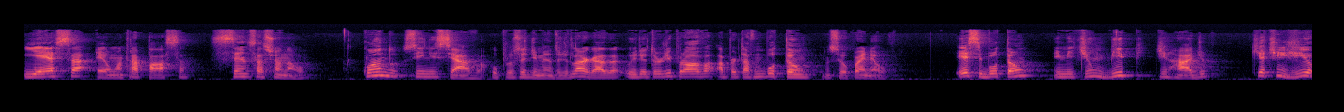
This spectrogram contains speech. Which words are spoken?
E essa é uma trapaça sensacional. Quando se iniciava o procedimento de largada, o diretor de prova apertava um botão no seu painel. Esse botão emitia um bip de rádio que atingia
